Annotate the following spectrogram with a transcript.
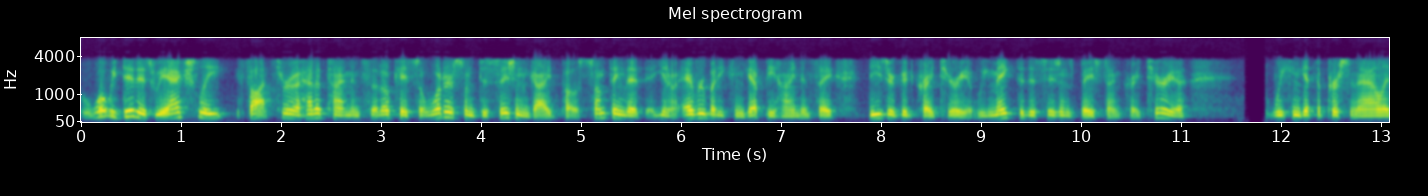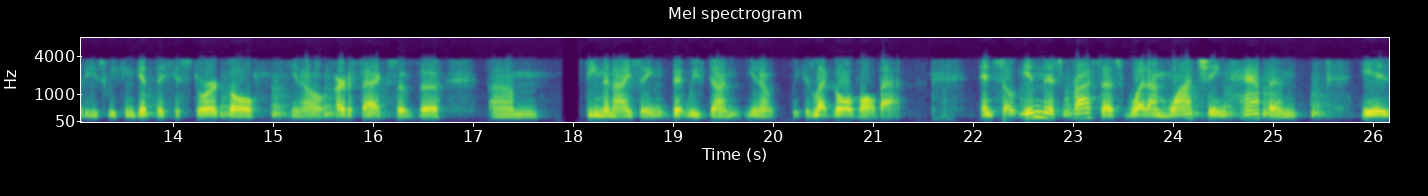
what we did is we actually thought through ahead of time and said, okay, so what are some decision guideposts? Something that you know everybody can get behind and say these are good criteria. We make the decisions based on criteria, we can get the personalities, we can get the historical, you know, artifacts of the um, demonizing that we've done. You know, we could let go of all that. And so, in this process, what I'm watching happen is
